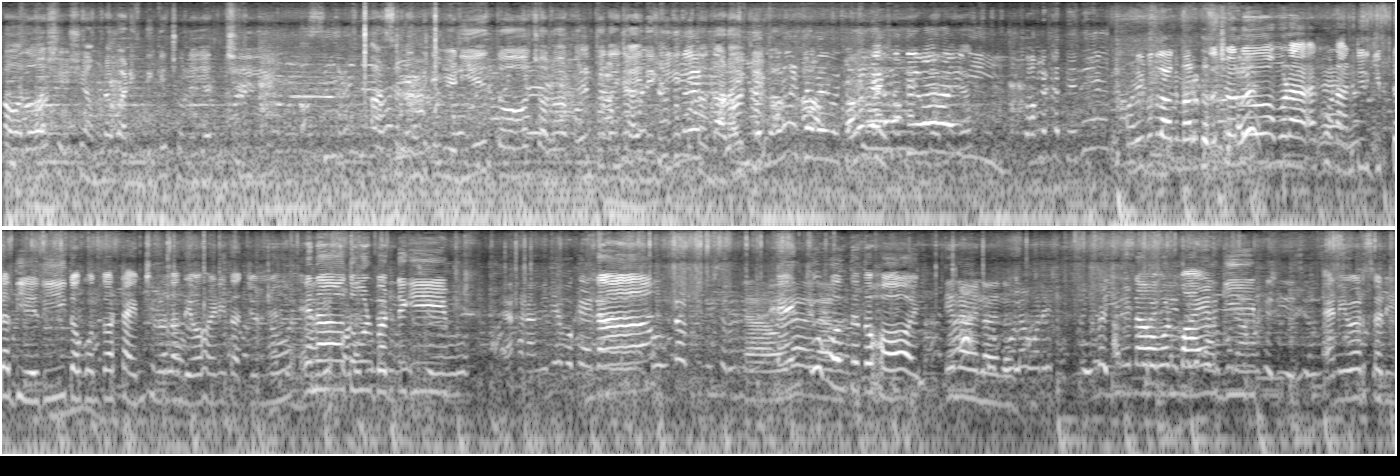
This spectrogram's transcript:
খাওয়া দাওয়া শেষে আমরা বাড়ির দিকে চলে যাচ্ছি। আর্সেনাল থেকে বেরিয়ে তো চলো এখন কোথায় যাই দেখি। কোথাও দাঁড়াই তো চলো। আমরা এখন আন্টির গিফটটা দিয়ে দিই। তখন তো আর টাইম ছিল না দেওয়া হয়নি তার জন্য। এ না তোমার বার্থডে গিফট না থ্যাংক ইউ বলতে তো হয়। না আমার মায়ের গিফট অ্যানিভার্সারি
